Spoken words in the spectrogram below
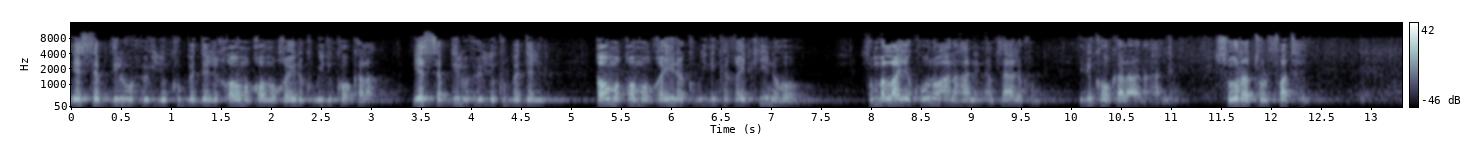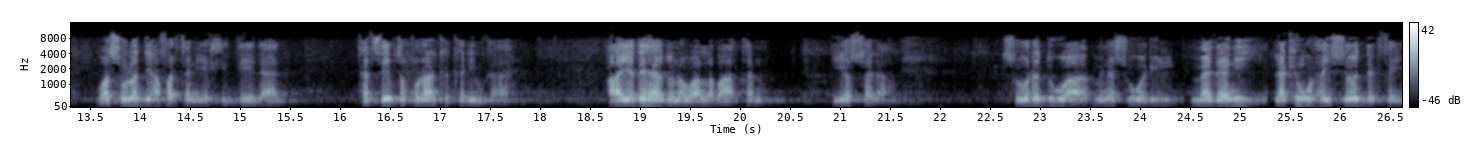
يستبدل وحو إذن كبدل قوم قوم غيركم. إذن كوكلا. يستبدل وحو إذن كبدل قوم قوم غيركم. إذن كغير كينه. ثم الله يكونوا أنهان أمثالكم. إذن كوكلا أنهان سورة الفتح. Ahaanin suuratu lfatxi waa suuradii afartan iyo sideedaad tartiibta qur-aanka kariimka ah aayadaheeduna waa labaatan iyo sagaal suuraddu waa min asuwari madaniy laakiin waxay soo degtay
